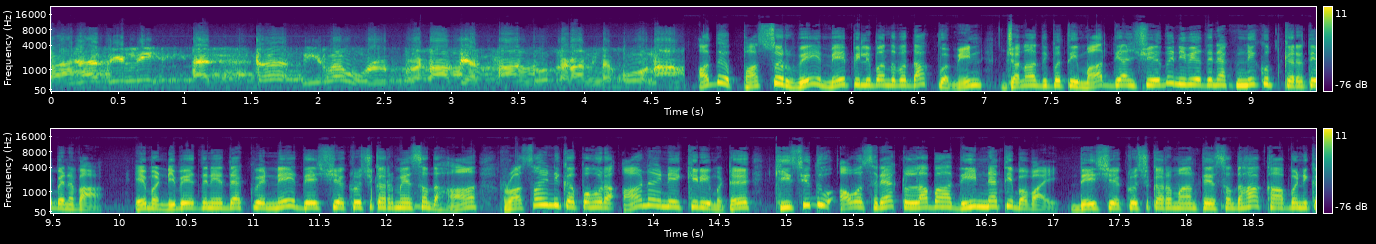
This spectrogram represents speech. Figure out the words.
පැහැදිලි ඇත්ත නිර්වුල් ප්‍රකාශයක් ආණ්ඩුව කරන්න ඕන. අද පස්වරුවේ මේ පිළිබඳව දක්වමින් ජනාධිපති මාධ්‍යංශයේද නිවේදනයක් නිකුත් කර තිබෙනවා. එම නිවේදනය දැක්වෙන්නේ දේශීය කෘෂිකර්මය සඳහා රසායනික පොහොර ආනයනය කිරීමට කිසිදු අවසරයක් ලබා දී නැති බවයි. දේශීය කෘෂිකර්මාන්තය සඳහා කාබනික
